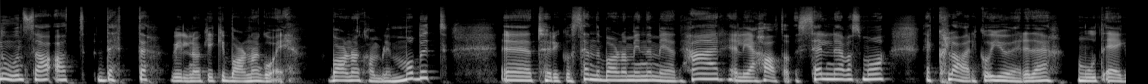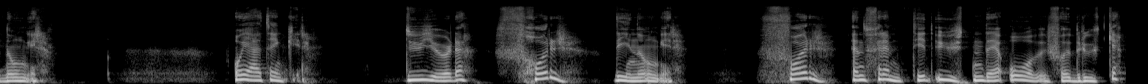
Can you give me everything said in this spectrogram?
noen sa at dette vil nok ikke barna gå i. Barna kan bli mobbet. Jeg tør ikke å sende barna mine med her. Eller jeg hata det selv når jeg var små. Jeg klarer ikke å gjøre det mot egne unger. Og jeg tenker du gjør det for dine unger. For en fremtid uten det overforbruket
